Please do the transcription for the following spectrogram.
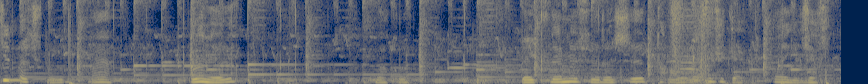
girmek istiyorum. He. Bu ne? Bir dakika. Bekleme süresi tamam küçük yer. Buna gireceğiz.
